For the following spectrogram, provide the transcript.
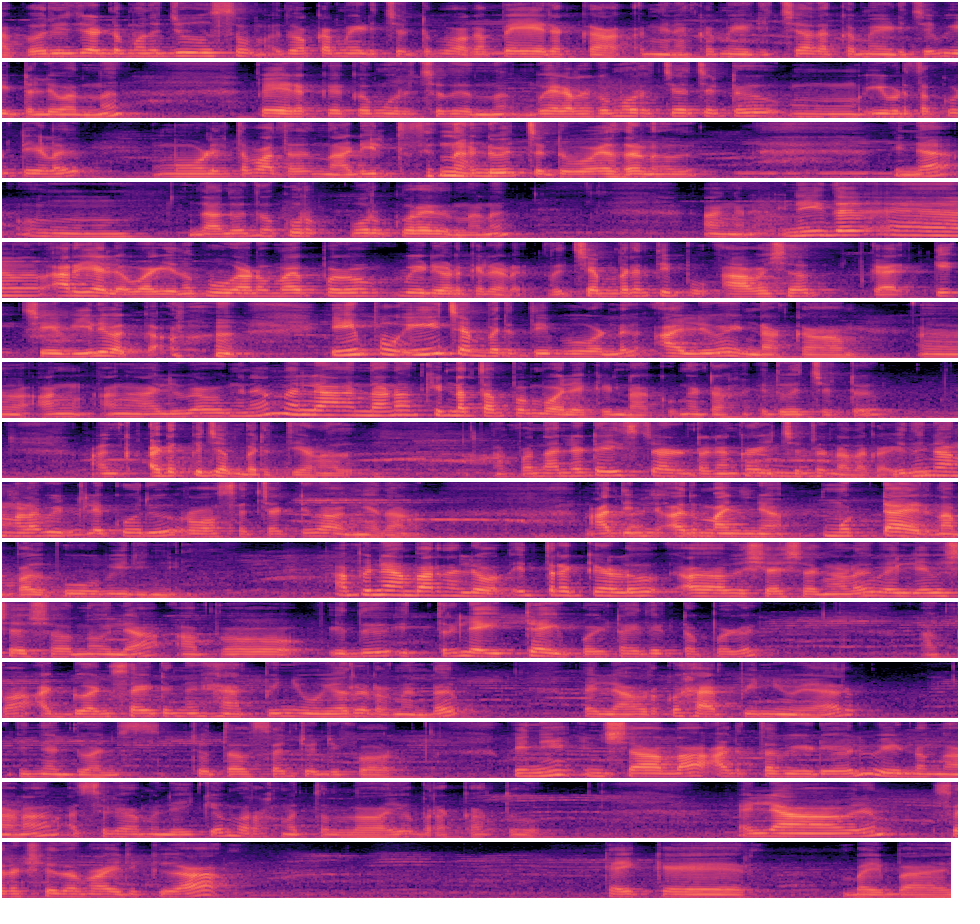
അപ്പോൾ ഒരു രണ്ട് മൂന്ന് ജ്യൂസും ഇതൊക്കെ മേടിച്ചിട്ട് പോകാം. പേരക്ക അങ്ങനെയൊക്കെ മേടിച്ച് അതൊക്കെ മേടിച്ച് വീട്ടിൽ വന്ന് പേരക്കൊക്കെ മുറിച്ച് തിന്ന്. പേരൊക്കെ മുറിച്ച് വെച്ചിട്ട് ഇവിടുത്തെ കുട്ടികൾ മുകളിലത്തെ മാത്രം തിന്ന് അടിയിലത്തെ തിന്നാണ്ട് വെച്ചിട്ട് പോയതാണത്. പിന്നെ എന്താണെന്ന് വെച്ചാൽ കുറുക്കുറേ തിന്നാണ്. അങ്ങനെ. ഇനി ഇത് അറിയാലോ വഴിയിൽ നിന്ന് പൂ കാണുമ്പോൾ എപ്പോഴും വീഡിയോ എടുക്കലാണ്. ഇത് ചെമ്പരത്തി പൂ ആവശ്യക്കാർക്ക് ചെവിയിൽ വെക്കാം. ഈ പൂ ഈ ചെമ്പരത്തി പൂ കൊണ്ട് അലുവ ഉണ്ടാക്കാം. അലുവ അങ്ങനെ നല്ല എന്താണ് കിണ്ണത്തപ്പം പോലെയൊക്കെ ഉണ്ടാക്കും കേട്ടോ ഇത് വെച്ചിട്ട്. അടുക്ക് ചെമ്പരത്തിയാണത്. അപ്പോൾ നല്ല ടേസ്റ്റാണ് കേട്ടോ ഞാൻ കഴിച്ചിട്ടുണ്ട് അതൊക്കെ. ഇത് ഞങ്ങളെ വീട്ടിലേക്ക് ഒരു റോസച്ചട്ടി വാങ്ങിയതാണ്. അതിന് അത് മഞ്ഞ മുട്ടായിരുന്നു അപ്പോൾ അത് പൂ വിരിഞ്ഞ്. അപ്പം ഞാൻ പറഞ്ഞല്ലോ ഇത്രയൊക്കെയുള്ളൂ വിശേഷങ്ങൾ വലിയ വിശേഷമൊന്നുമില്ല. അപ്പോൾ ഇത് ഇത്ര ലേറ്റായി പോയിട്ട് ഇത് ഇട്ടപ്പോൾ അപ്പോൾ അഡ്വാൻസ് ആയിട്ട് ഞാൻ ഹാപ്പി ന്യൂ ഇയർ ഇടുന്നുണ്ട് എല്ലാവർക്കും happy new year in advance two thousand twenty four ഇനി ഇൻഷാല്ല അടുത്ത വീഡിയോയിൽ വീണ്ടും കാണാം. അസ്സാം വലൈക്കും വറഹമത്തല്ലാഹി വബർക്കാത്തു എല്ലാവരും സുരക്ഷിതമായിരിക്കുക. Take care bye bye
